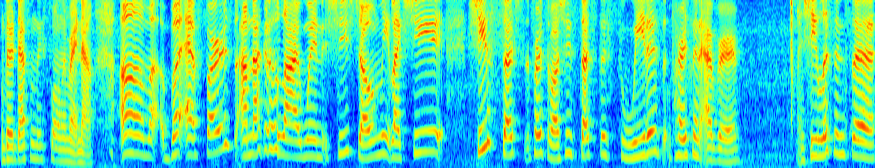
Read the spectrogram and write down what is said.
They're definitely swollen right now. Um but at first i'm not gonna lie when she showed me like she she's such first of all she's such the sweetest person ever she listened to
